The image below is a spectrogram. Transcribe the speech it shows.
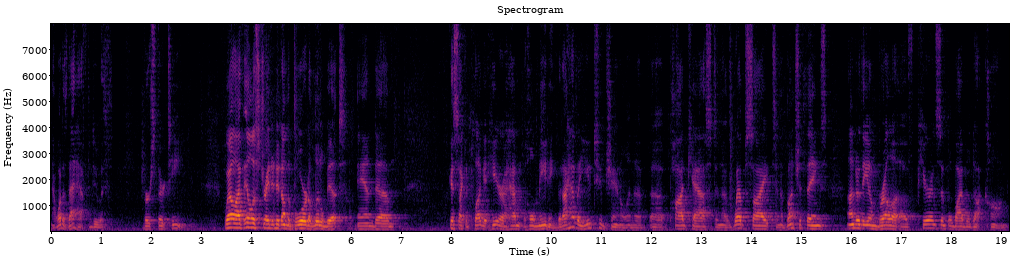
Now, what does that have to do with verse 13? Well, I've illustrated it on the board a little bit, and um, guess I could plug it here. I haven't the whole meeting, but I have a YouTube channel and a, a, podcast and a website and a bunch of things under the umbrella of pureandsimplebible.com.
